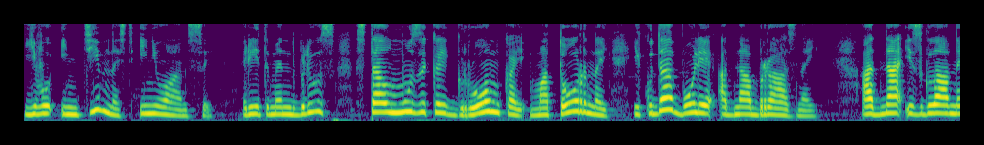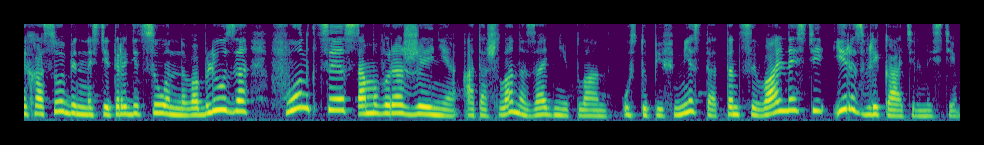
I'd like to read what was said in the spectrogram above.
его интимность и нюансы. Ритм энд блюз стал музыкой громкой, моторной и куда более однообразной. Одна из главных особенностей традиционного блюза – функция самовыражения отошла на задний план, уступив место танцевальности и развлекательности.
